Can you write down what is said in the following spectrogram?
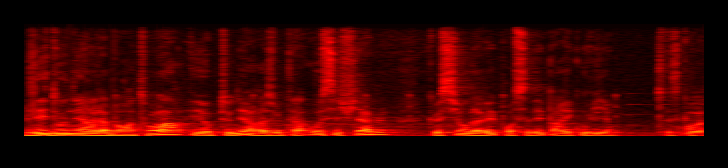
les donner à un laboratoire et obtenir un résultat aussi fiable que si on avait procédé par écouvillon. Que- Ouais,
